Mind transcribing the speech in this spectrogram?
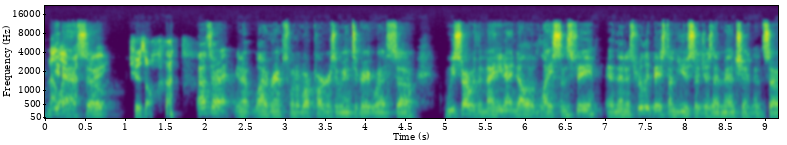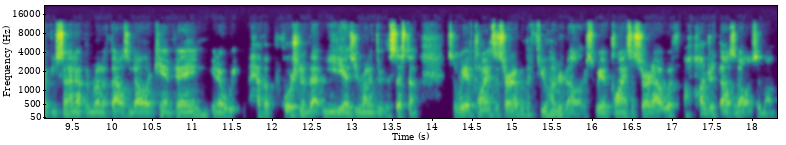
Not yeah, LiveRamp, so Choozle. that's all right. You know, LiveRamp's one of our partners that we integrate with. So we start with a $99 license fee and then it's really based on usage as i mentioned. And so if you sign up and run a $1000 campaign you know we have a portion of that media as you run it through the system. So we have clients that start out with a few hundred dollars. We have clients that start out with $100000 a month.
